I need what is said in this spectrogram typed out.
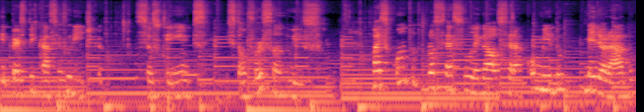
e perspicácia jurídica. Seus clientes estão forçando isso. Mas quanto do processo legal será comido, melhorado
